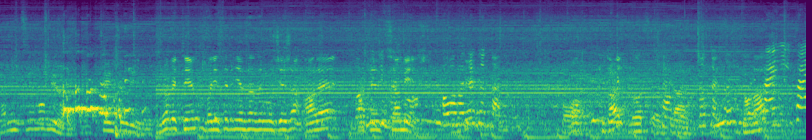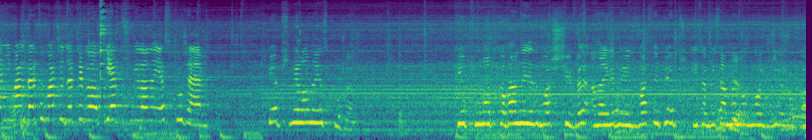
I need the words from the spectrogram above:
Ja nic nie mówiłem. Pięciu minut. Zrobię tym, bo niestety nie dadzę młodzieża, ale a ten trzeba mieć. Połowę tego tam. Tutaj? Tak, do tego. Dodać? Pani, pani Magda tłumaczy, dlaczego pieprz mielony jest kurzem. Pieprz mielony jest kurzem. Pieprz motkowany jest właściwy, a najlepiej mieć własny pieprz i sobie samemu młodzieżu go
